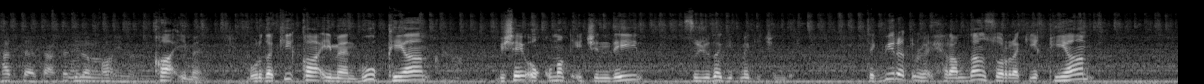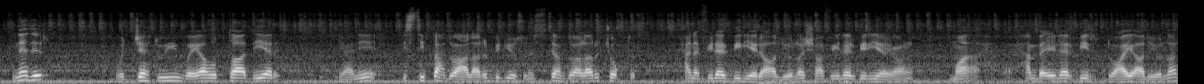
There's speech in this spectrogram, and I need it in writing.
hatta ta'tedilu kaimen. Hmm. Kaimen. Buradaki kaimen bu kıyam bir şey okumak için değil sucuda gitmek içindir. Tekbiratul ihramdan sonraki kıyam nedir? Veccehtuhi veyahut da diğer yani istiftah duaları biliyorsunuz istiftah duaları çoktur. Hanefiler bir yere alıyorlar, Şafiiler bir yere alıyorlar, Hanbeliler bir duayı alıyorlar.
